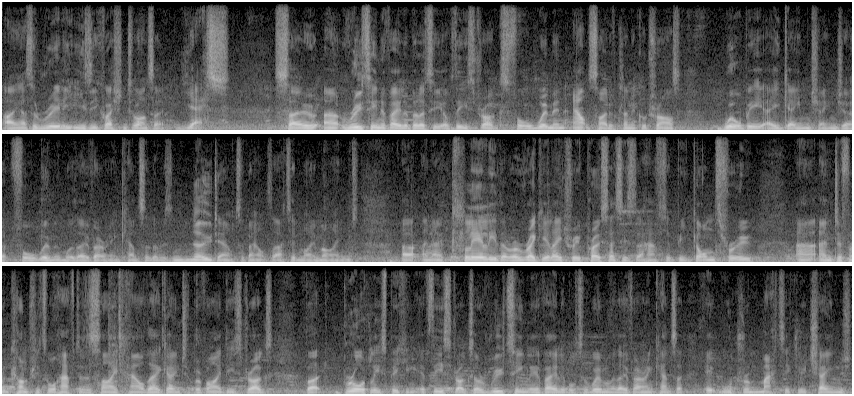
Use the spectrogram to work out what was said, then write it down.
I think that's a really easy question to answer. Yes. So uh, routine availability of these drugs for women outside of clinical trials will be a game changer for women with ovarian cancer. There is no doubt about that in my mind. Uh, and now clearly there are regulatory processes that have to be gone through uh, and different countries will have to decide how they're going to provide these drugs. But broadly speaking, if these drugs are routinely available to women with ovarian cancer, it will dramatically change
